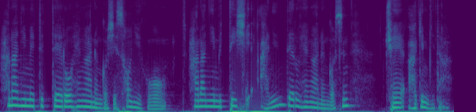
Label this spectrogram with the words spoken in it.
하나님의 뜻대로 행하는 것이 선이고 하나님의 뜻이 아닌 대로 행하는 것은 죄악입니다.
